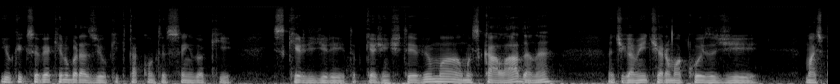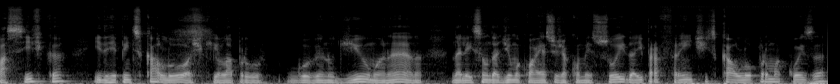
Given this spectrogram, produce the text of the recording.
E o que, que você vê aqui no Brasil? O que está acontecendo aqui, esquerda e direita? Porque a gente teve uma, uma escalada, né? Antigamente era uma coisa de mais pacífica e de repente escalou, acho que lá pro governo Dilma, né? Na, na eleição da Dilma com a Aécio já começou e daí para frente escalou para uma coisa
